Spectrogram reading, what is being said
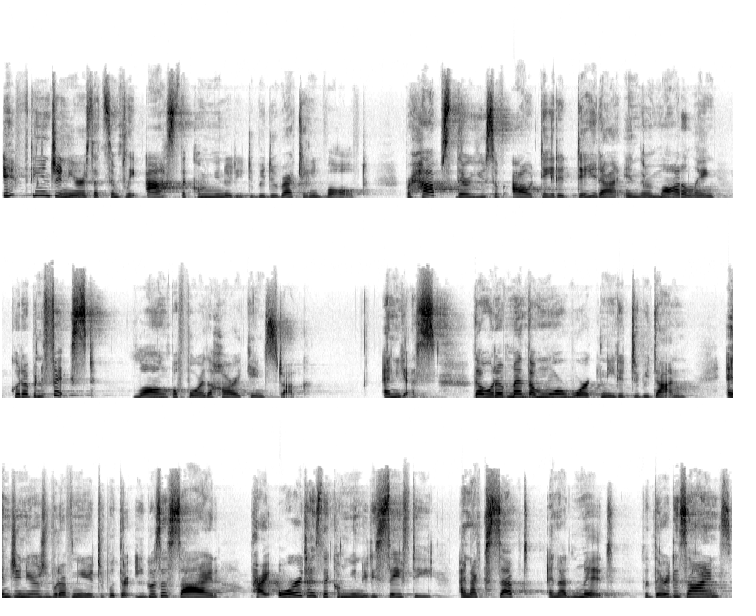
If the engineers had simply asked the community to be directly involved, perhaps their use of outdated data in their modeling could have been fixed long before the hurricane struck. And yes, that would have meant that more work needed to be done. Engineers would have needed to put their egos aside, prioritize the community's safety, and accept and admit that their designs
